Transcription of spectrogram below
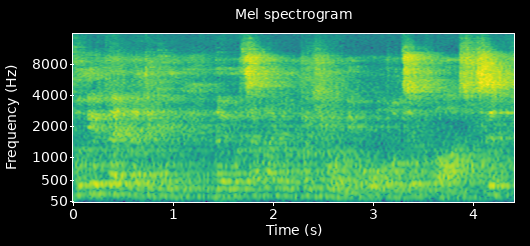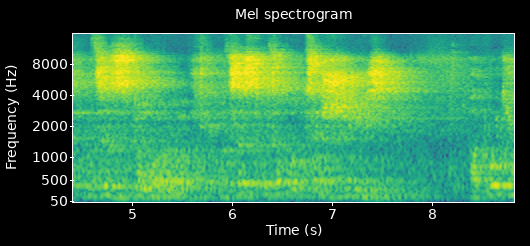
Вони опять на такому на емоціональному підйомі. О, це клас, оце, оце здорово, оце, оце, оце жизнь. А потім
